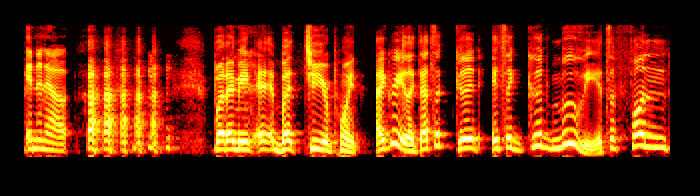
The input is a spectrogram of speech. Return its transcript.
In and Out. but I mean, eh, but to your point, I agree. Like that's a good. It's a good movie. It's a fun,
